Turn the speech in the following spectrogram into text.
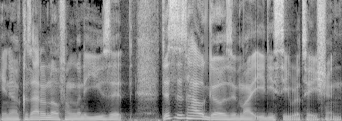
you know, because I don't know if I'm going to use it. This is how it goes in my EDC rotation.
